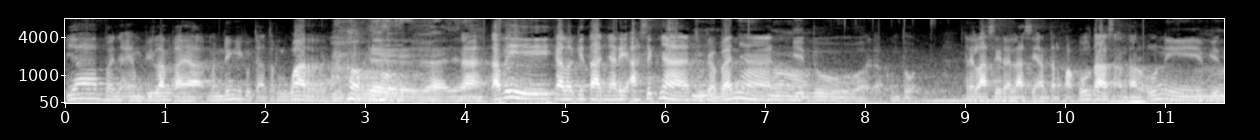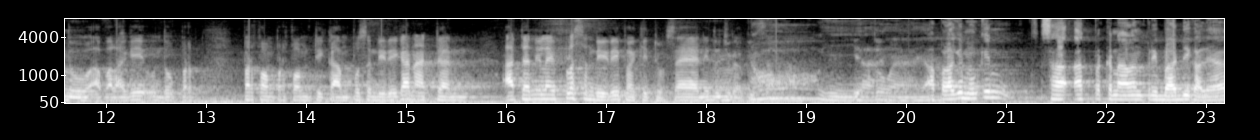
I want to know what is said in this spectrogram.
ya banyak yang bilang kayak mending ikut teater luar gitu. Oke, iya, iya. Nah tapi kalau kita nyari asiknya juga banyak Oh. gitu untuk relasi-relasi antar fakultas, antar univ Hmm. gitu, apalagi untuk per- perform-perform di kampus sendiri kan ada ada nilai plus sendiri bagi dosen itu juga bisa. Oh iya, Gitu, iya, iya. Apalagi mungkin saat perkenalan pribadi kali ya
